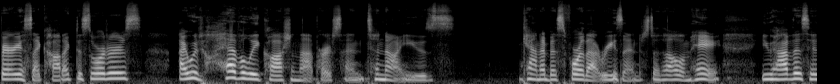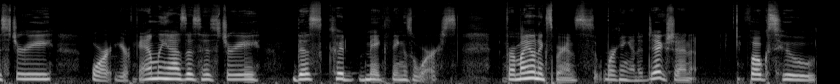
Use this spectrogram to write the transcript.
various psychotic disorders, I would heavily caution that person to not use cannabis for that reason. Just to tell them, hey, you have this history, or your family has this history this could make things worse. From my own experience working in addiction, folks who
